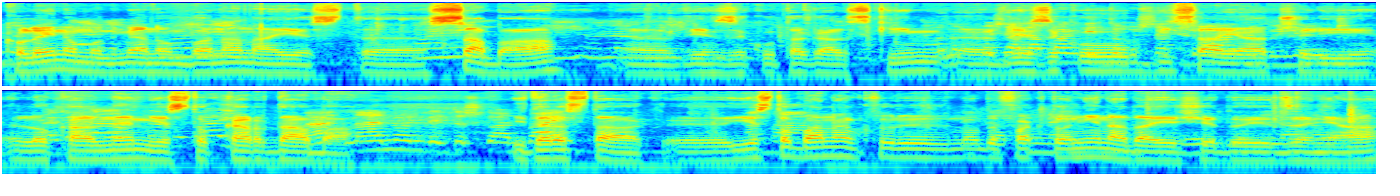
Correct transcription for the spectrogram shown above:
Kolejną odmianą banana jest e, saba e, w języku tagalskim. E, w języku Bisaya, czyli lokalnym, jest to kardaba. I teraz tak, jest to banan, który no de facto nie nadaje się do jedzenia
